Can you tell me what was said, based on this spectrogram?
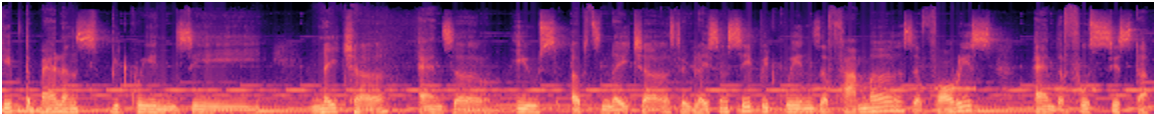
Keep the balance between the nature and the use of nature, the relationship between the farmer, the forest, and the food system.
